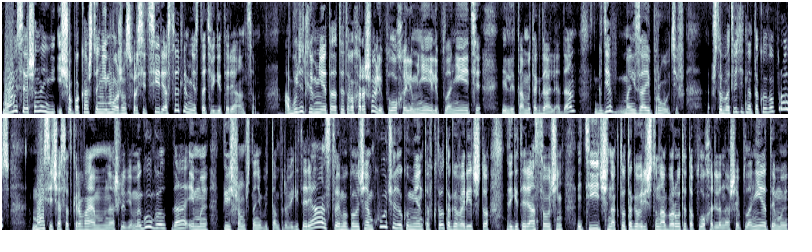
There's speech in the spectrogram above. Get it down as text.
Но мы совершенно еще пока что не можем спросить Сири, а стоит ли мне стать вегетарианцем? А будет ли мне это от этого хорошо или плохо, или мне, или планете, или там и так далее, да? Где мои за и против? Чтобы ответить на такой вопрос, мы сейчас открываем наш любимый Google, да, и мы пишем что-нибудь там про вегетарианство, и мы получаем кучу документов. Кто-то говорит, что вегетарианство очень этично, кто-то говорит, что наоборот это плохо для нашей планеты, мы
